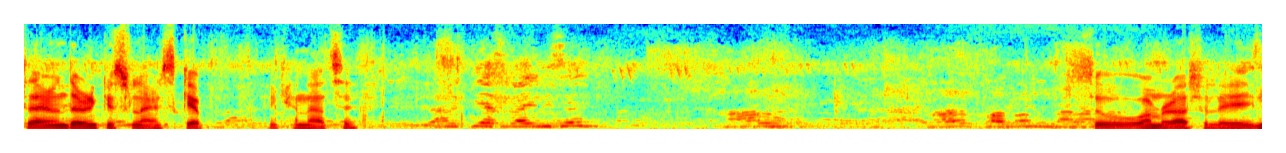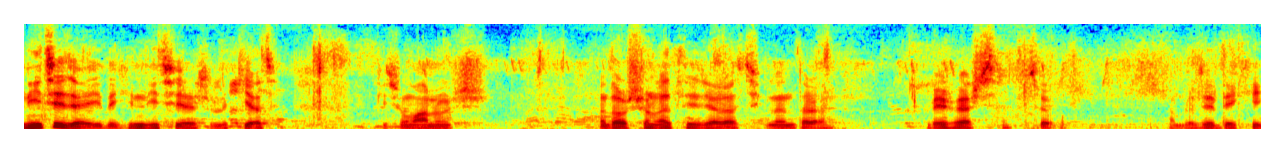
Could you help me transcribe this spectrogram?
দারুণ দারুণ কিছু ল্যান্ডস্কেপ এখানে আছে। সো আমরা আসলে নিচে যাই, দেখি নিচে আসলে কি আছে। কিছু মানুষ, দর্শনার্থী যারা ছিলেন, তারা বের হয়ে আসছে। সো আমরা যে দেখি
